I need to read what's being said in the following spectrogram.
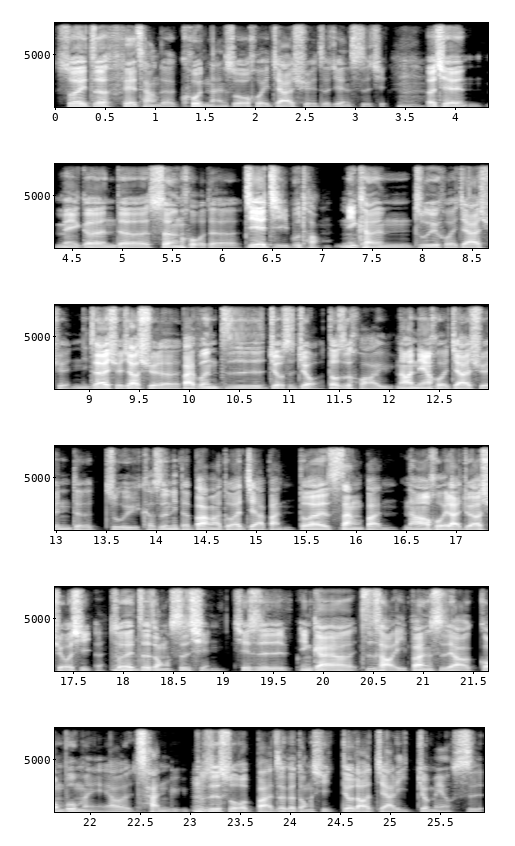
所以这非常的困难。说回家学这件事情。嗯而且每个人的生活的阶级不同，你可能足以回家学，你在学校学了百分之九十九都是华语，然后你要回家学你的主语，可是你的爸妈都在加班，都在上班，然后回来就要休息了，所以这种事情其实应该要至少一半是要公部门也要参与，嗯不是说把这个东西丢到家里就没有事。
